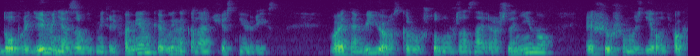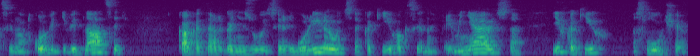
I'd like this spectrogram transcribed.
Добрый день, меня зовут Дмитрий Фоменко и вы на канале Честный Юрист. В этом видео расскажу, что нужно знать гражданину, решившему сделать вакцину от COVID-19, как это организуется и регулируется, какие вакцины применяются и в каких случаях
